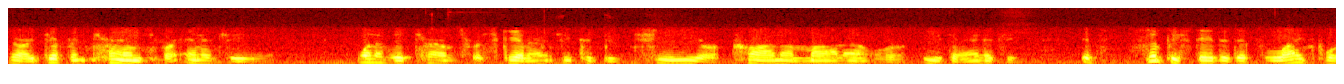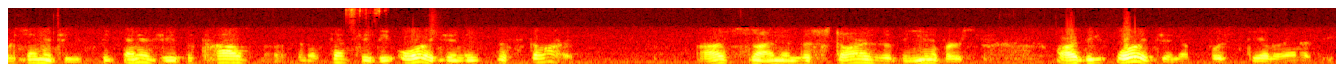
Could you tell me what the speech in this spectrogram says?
there are different terms for energy. One of the terms for scalar energy could be chi or prana, mana, or ether energy. It's simply stated it's life force energy. It's the energy of the cosmos, and essentially the origin is the stars. Our sun and the stars of the universe are the origin of for scalar energy.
